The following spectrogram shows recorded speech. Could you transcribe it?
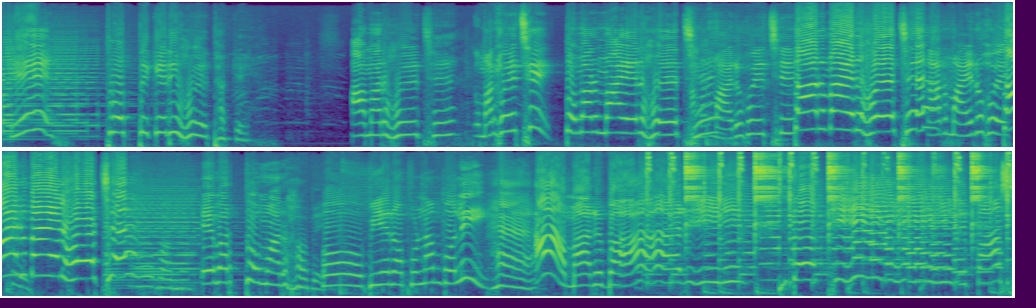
এ প্রত্যেকেরই হয়ে থাকে। আমার হয়েছে। তোমার হয়েছে? তোমার মায়ের হয়েছে। মায়েরও হয়েছে। তার মায়ের হয়েছে। তার মায়েরও হয়েছে। তার মায়ের হয়েছে। এবার তোমার হবে। ও বিয়ের অপর নাম বলি? হ্যাঁ। আমার বাড়ি দক্ষিণ পাশে।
